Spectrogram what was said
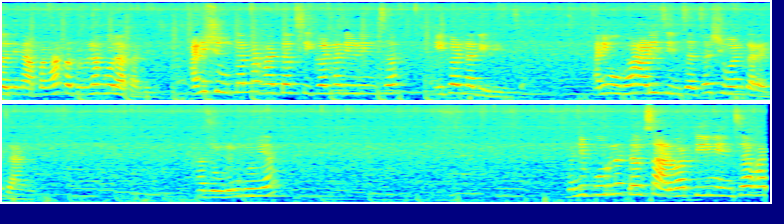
पद्धतीने आपण हा कटोरीला गोलाकार देऊ. आणि शिवताना हा टक्स इकडनं दीड इंच इकडनं दीड इंच. आणि उभा अडीच इंचाचा शिवण करायचा आहे. हा जोडून घेऊया. म्हणजे पूर्ण टक्स आडवा तीन इंच हा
